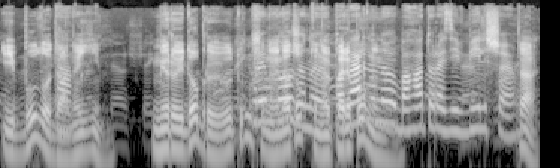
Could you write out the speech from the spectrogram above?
і було дано їм. Мірою доброю, утрушеною, натоптаною, переповненою. багато разів більше. Так,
